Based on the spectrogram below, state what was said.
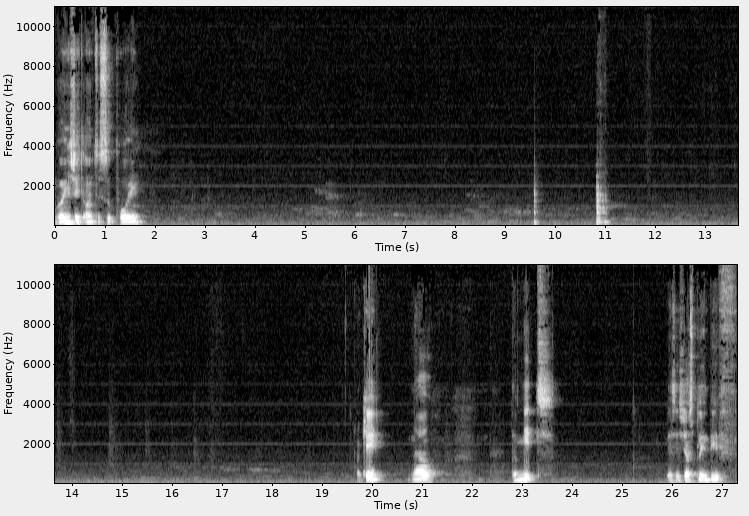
Going straight on to soup pouring. Okay, now the meat. This is just plain beef.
